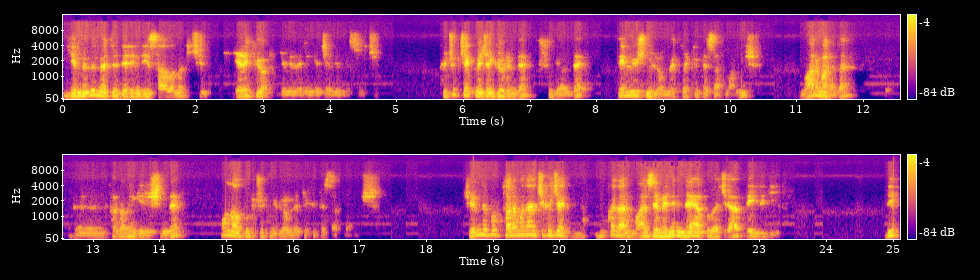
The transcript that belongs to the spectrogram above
21 metre derinliği sağlamak için gerekiyor gemilerin geçebilmesi için. Küçükçekmece Gölü'nde, şu gölde 53 milyon metreküp hesaplanmış. Marmara'da e, kanalın girişinde 16,5 milyon metreküp hesaplanmış. Şimdi bu taramadan çıkacak bu kadar malzemenin ne yapılacağı belli değil. Dip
